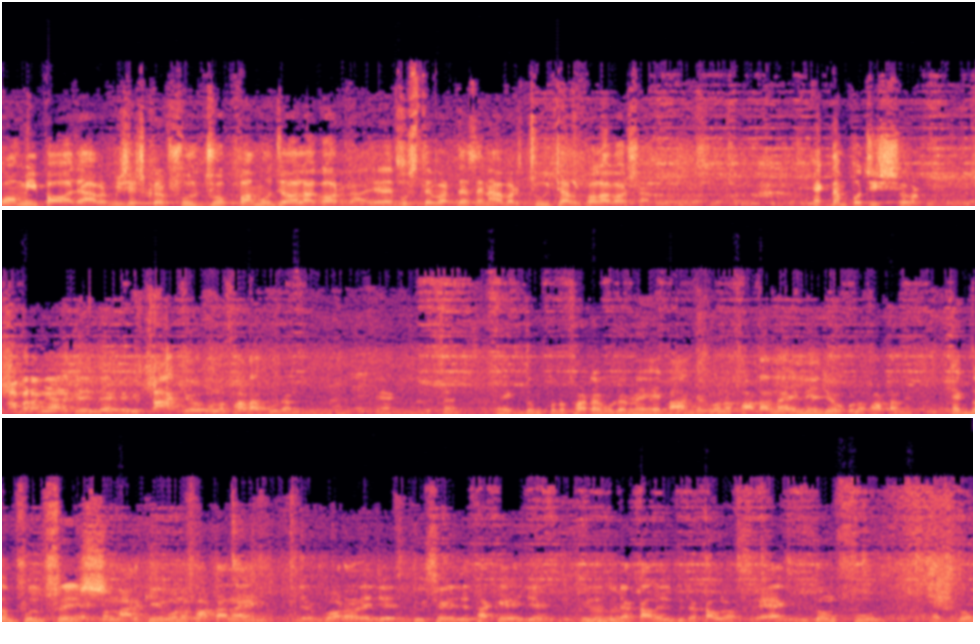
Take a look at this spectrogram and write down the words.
কমই পাওয়া যায়। আবার বিশেষ করে ফুল ঝোপ্পা মুজওয়ালা গররা যেটা বুঝতে পারতেছেন আবার চুইঠাল গলা কষা একদম পঁচিশশো। আবার আমি আরেকটা দেখে পাকেও কোনো ফাটা ফুটা নেই। একদম বুঝছেন? একদম কোনো ফাটা ফুটা নেই একদম কোনো ফাটা নাই লেজেও কোনো ফাটা নেই। একদম ফুল ফ্রেশ একদম মার্কিং কোনো ফাটা নাই যে গড়ার এই যে দুই সাইডে যে থাকে এই যে দুইটা কালো দুইটা কালো আছে একদম ফুল একদম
